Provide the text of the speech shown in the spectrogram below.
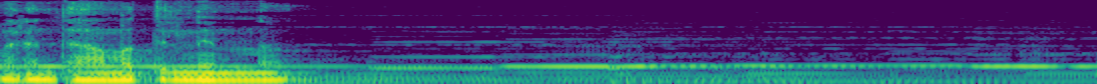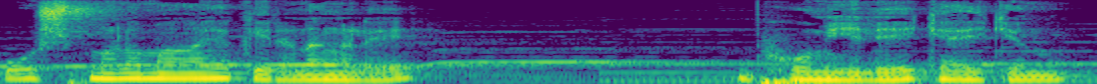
പരന്താമത്തിൽ നിന്ന് ഊഷ്മളമായ കിരണങ്ങളെ ഭൂമിയിലേക്ക് അയക്കുന്നു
